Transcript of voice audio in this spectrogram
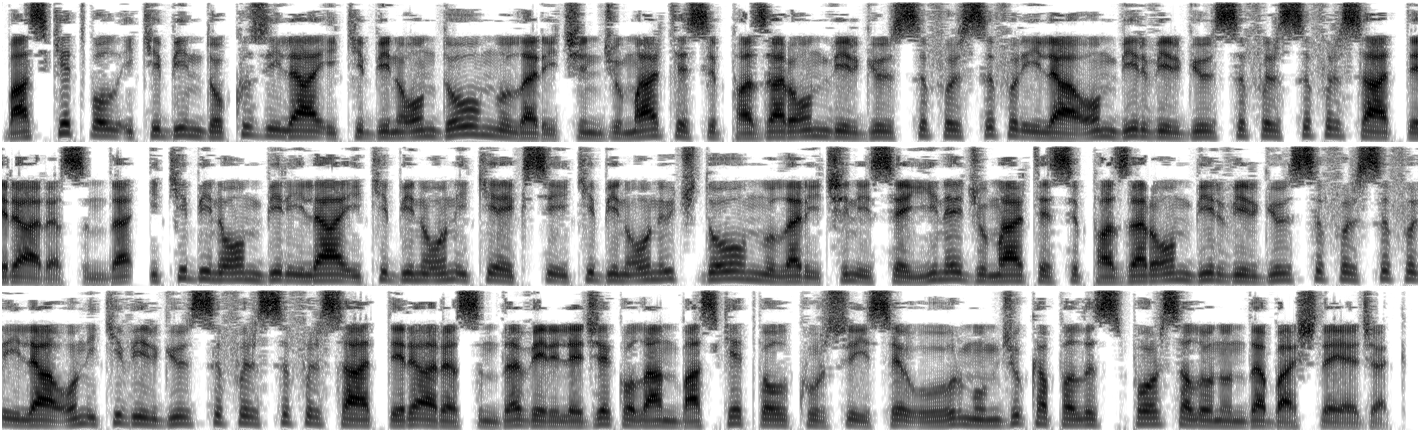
Basketbol 2009 ila 2010 doğumlular için cumartesi pazar 10,00 ila 11,00 saatleri arasında, 2011 ila 2012-2013 doğumlular için ise yine cumartesi pazar 11,00 ila 12,00 saatleri arasında verilecek olan basketbol kursu ise Uğur Mumcu Kapalı Spor Salonu'nda başlayacak.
